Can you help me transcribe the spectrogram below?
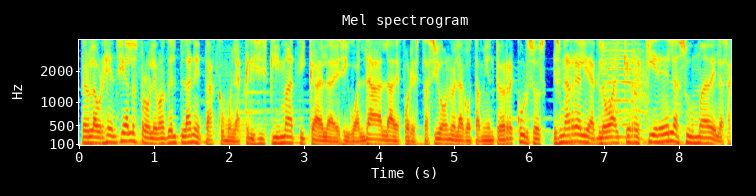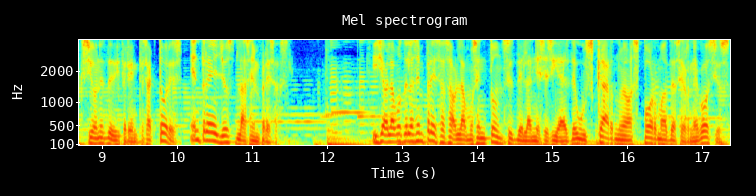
Pero la urgencia de los problemas del planeta, como la crisis climática, la desigualdad, la deforestación o el agotamiento de recursos, es una realidad global que requiere de la suma de las acciones de diferentes actores, entre ellos las empresas. Y si hablamos de las empresas, hablamos entonces de las necesidades de buscar nuevas formas de hacer negocios.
